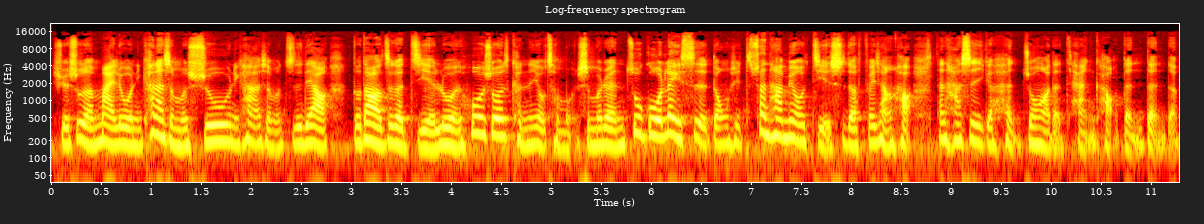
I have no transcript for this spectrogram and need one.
学术的脉络。你看了什么书？你看了什么资料？得到这个结论，或者说可能有什么什么人做过类似的东西，算他没有解释的非常好，但他是一个很重要的参考等等的。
